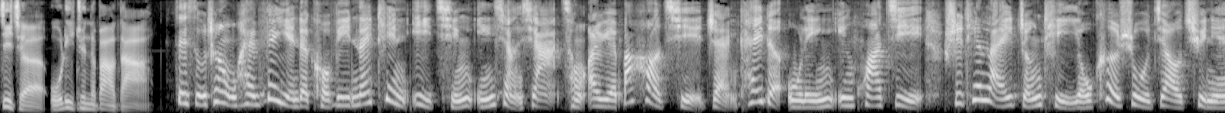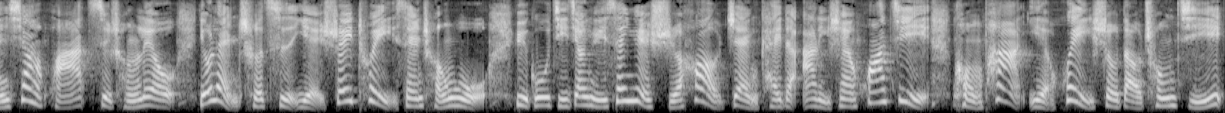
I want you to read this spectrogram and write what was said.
记者吴丽君的报道。在俗称武汉肺炎的 COVID-19 疫情影响下，从二月八号起展开的武林樱花季，十天来整体游客数较去年下滑四成六，游览车次也衰退三成五。预估即将于三月十号展开的阿里山花季，恐怕也会受到冲击。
